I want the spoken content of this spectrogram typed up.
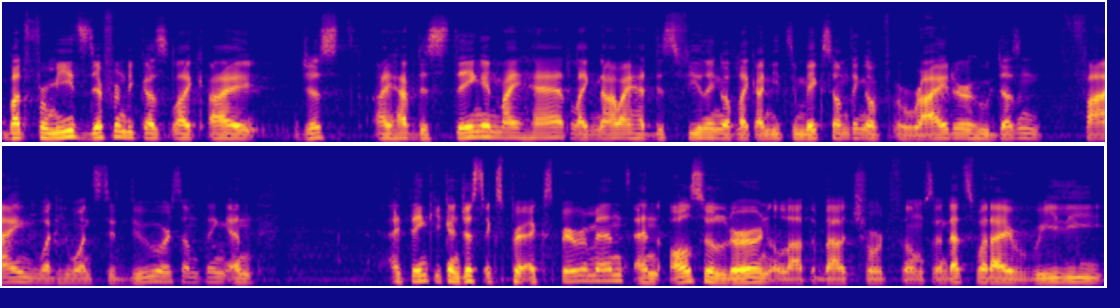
But for me it's different because like i just i have this thing in my head. Like now i had this feeling of like i need to make something of a writer who doesn't find what he wants to do or something. And I think you can just exper- experiment and also learn a lot about short films, and that's what I really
